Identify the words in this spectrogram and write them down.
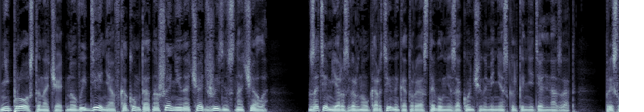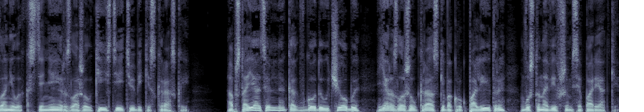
Не просто начать новый день, а в каком-то отношении начать жизнь сначала. Затем я развернул картины, которые оставил незаконченными несколько недель назад. Прислонил их к стене и разложил кисти и тюбики с краской. Обстоятельно, как в годы учебы, я разложил краски вокруг палитры в установившемся порядке.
